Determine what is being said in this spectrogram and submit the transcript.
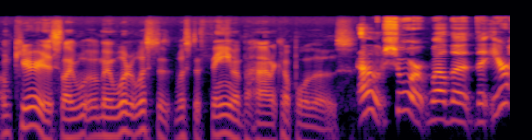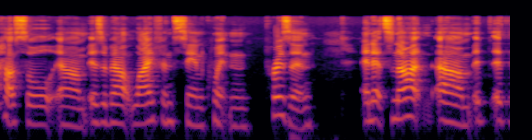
I'm curious. Like, I mean, what what's the what's the theme behind a couple of those? oh, sure. Well, the, the ear hustle um, is about life in San Quentin prison. And it's not, um, it, it,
